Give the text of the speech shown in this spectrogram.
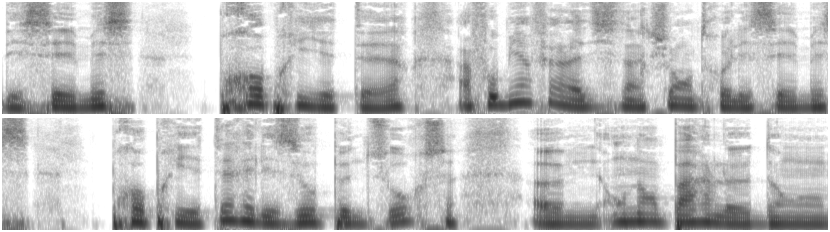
des CMS propriétaires. Il faut bien faire la distinction entre les CMS propriétaires et les open source. on en parle dans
